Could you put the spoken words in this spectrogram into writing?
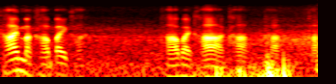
가, 임마, 가, 빨리 가. 가 빨리 가 가 가 가.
